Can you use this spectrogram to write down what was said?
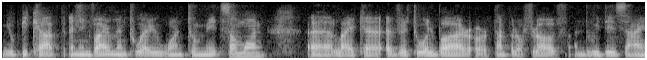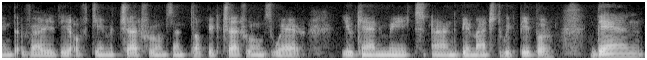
you pick up an environment where you want to meet someone uh, like a, a, virtual bar or temple of love. And we designed a variety of team chat rooms and topic chat rooms where you can meet and be matched with people. Then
